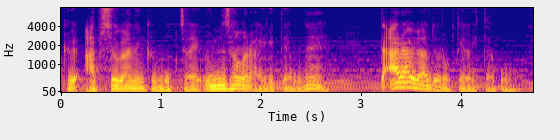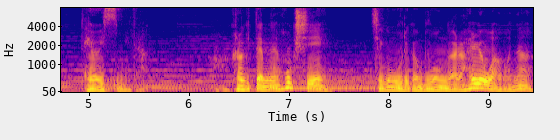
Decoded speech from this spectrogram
그 앞서가는 그 목자의 음성을 알기 때문에 따라가도록 되어 있다고 되어 있습니다. 그렇기 때문에 혹시 지금 우리가 무언가를 하려고 하거나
